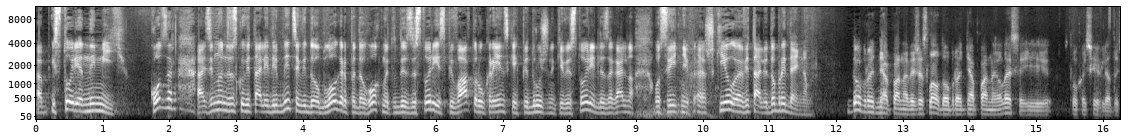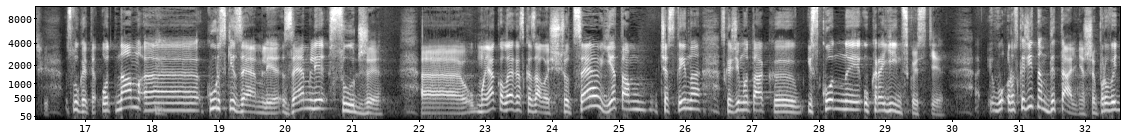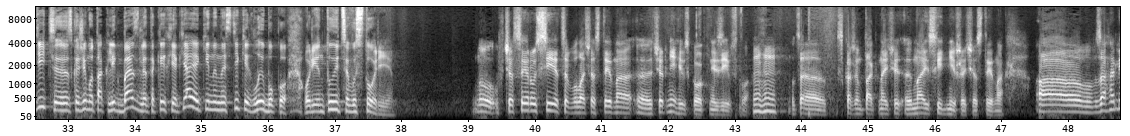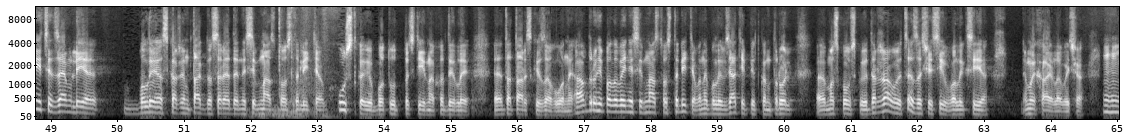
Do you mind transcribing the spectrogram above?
Е, Історія не мій. Козир Е, зі мною на зв'язку Віталій Дрібниця, відеоблогер, педагог, методист з історії, співавтор українських підручників історії для загальноосвітніх е, шкіл. Віталію, добрий день нам. Доброго дня, пане В'ячеслав, доброго дня, пане Олесі і слухачі, глядачі. Слухайте, от нам е, курські землі, землі суджі. Е, моя колега сказала, що це є там частина, скажімо так, е, ісконної українськості. Розкажіть нам детальніше, проведіть, е, скажімо так, лікбез для таких, як я, які не настільки глибоко орієнтуються в історії. Ну, в часи Русі це була частина е, Чернігівського князівства. Угу. Це, скажімо так, найче- найсхідніша частина. А взагалі ці землі були, скажімо так, до середини 17 століття пусткою, бо тут постійно ходили е, татарські загони. А в другій половині 17 століття вони були взяті під контроль е, Московською державою. Це за часів Олексія Михайловича.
